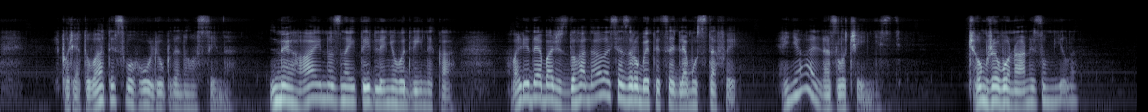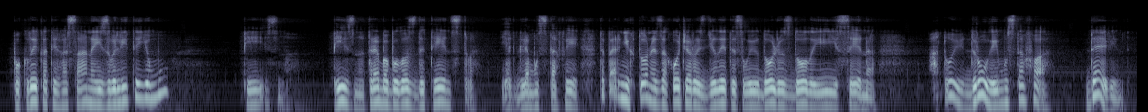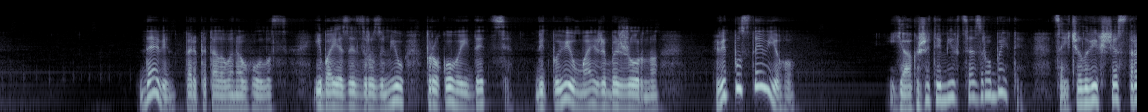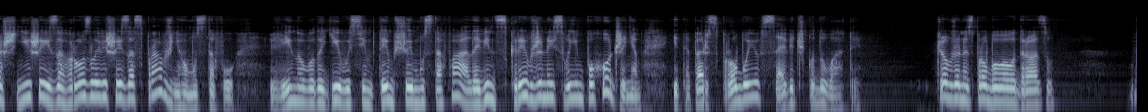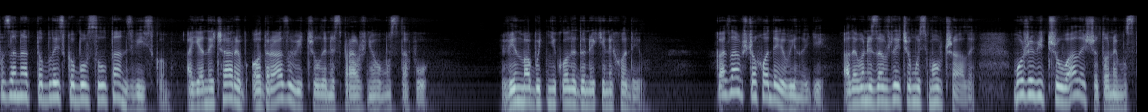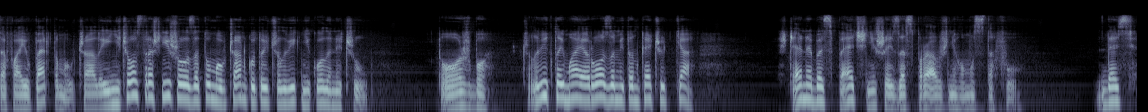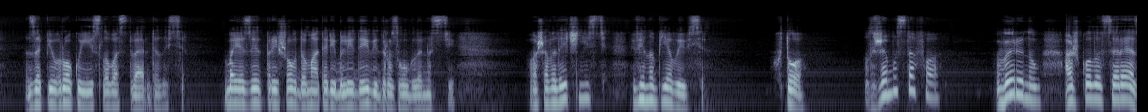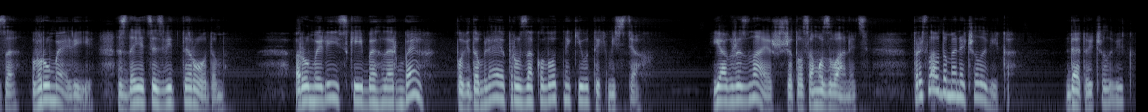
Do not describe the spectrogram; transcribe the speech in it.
і порятувати свого улюбленого сина. Негайно знайти для нього двійника. Валіде, бач, здогадалася зробити це для Мустафи. Геніальна злочинність. Чом же вона не зуміла? Покликати Гасана і звеліти йому? Пізно, пізно, треба було з дитинства, як для Мустафи. Тепер ніхто не захоче розділити свою долю з долею її сина. А той другий Мустафа. Де він? Де він? перепитала вона вголос, і Баязид зрозумів, про кого йдеться. Відповів майже безжурно. Відпустив його. Як же ти міг це зробити? Цей чоловік ще страшніший і загрозливіший за справжнього Мустафу. Він оволодів усім тим, що й Мустафа, але він скривжений своїм походженням і тепер спробує все відшкодувати. Чом же не спробував одразу? Бо занадто близько був султан з військом, а яничари б одразу відчули несправжнього Мустафу. Він, мабуть, ніколи до них і не ходив. Казав, що ходив іноді, але вони завжди чомусь мовчали. Може, відчували, що то не Мустафа, і вперто мовчали, і нічого страшнішого за ту мовчанку той чоловік ніколи не чув. Тож бо, чоловік той має розум і тонке чуття, ще небезпечніший за справжнього Мустафу. Десь за півроку її слова ствердилися. Баязид прийшов до матері блідий від розгубленості. Ваша величність, він об'явився. Хто? Лже Мустафа. Виринув аж коло Сереза в Румелії, здається, звідти родом. Румелійський Беглербег повідомляє про заколотників у тих місцях. Як же знаєш, що то самозванець? Прислав до мене чоловіка. Де той чоловік?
